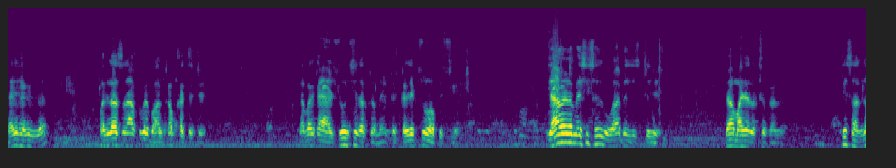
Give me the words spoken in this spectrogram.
त्याने सांगितलं पन्नास लाख रुपये बांधकाम खात्याचे. त्यामध्ये काय अर्जुनची रक्कम आहे ते कलेक्टर ऑफिसची ज्या वेळेला मेसेज गोळा दिसते तेव्हा माझ्या लक्षात आलं. ते साधारण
